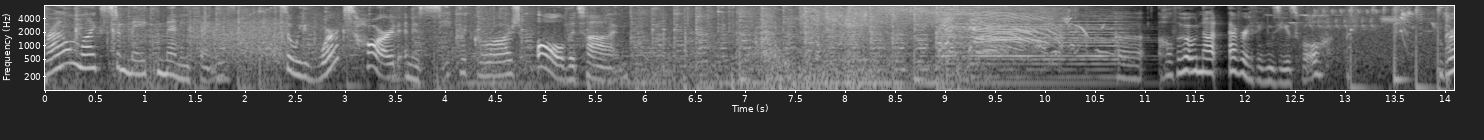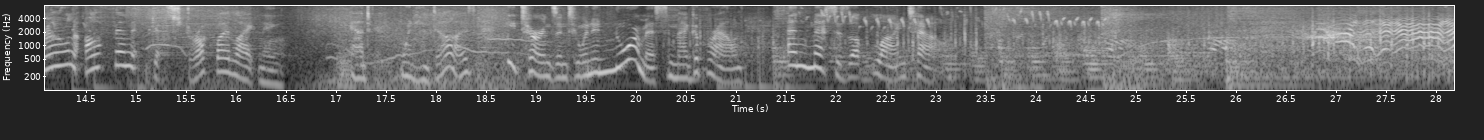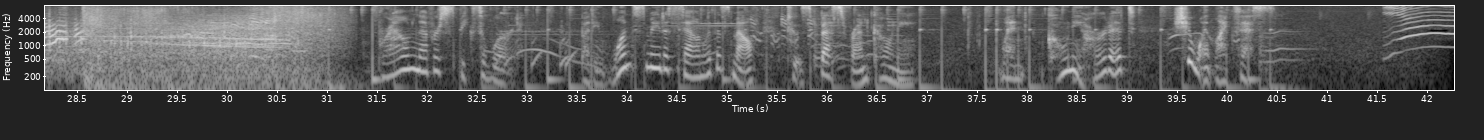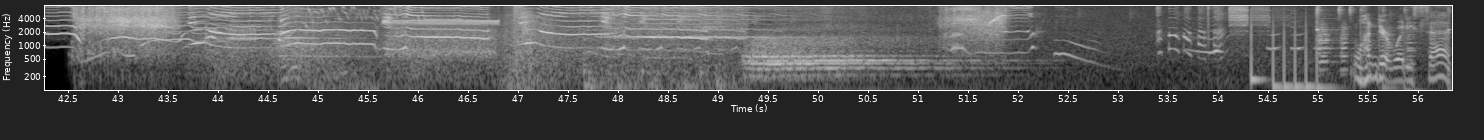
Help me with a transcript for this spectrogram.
Brown likes to make many things, so he works hard in his secret garage all the time. Although not everything's useful. Brown often gets struck by lightning. And when he does, he turns into an enormous Mega Brown and messes up Line Town. Brown never speaks a word, but he once made a sound with his mouth to his best friend Cony. When Cony heard it, she went like this. Wonder what he said.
